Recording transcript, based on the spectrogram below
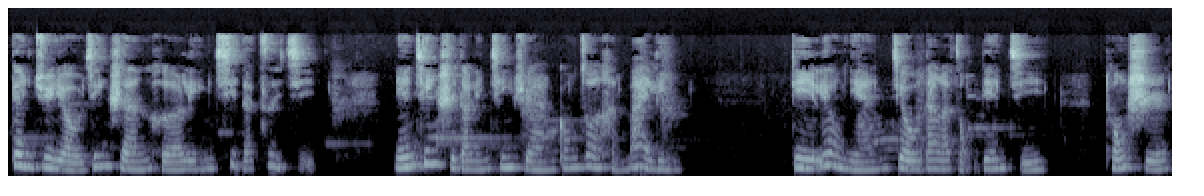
更具有精神和灵气的自己。”年轻时的林清玄工作很卖力，第六年就当了总编辑，同时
